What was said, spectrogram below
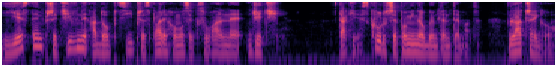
Jestem przeciwny adopcji przez pary homoseksualne dzieci. Tak jest, kurczę, pominąłbym ten temat. Dlaczego?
